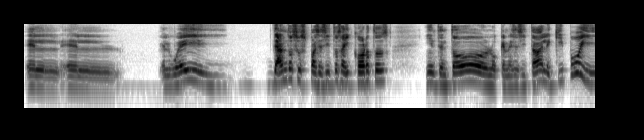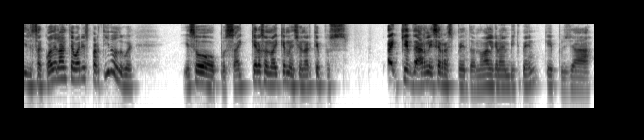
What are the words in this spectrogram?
El, el, el güey dando sus pasecitos ahí cortos, intentó lo que necesitaba el equipo y sacó adelante varios partidos, güey. Y eso, pues, hay, quieras o no, hay que mencionar que, pues, hay que darle ese respeto, ¿no? Al gran Big Ben, que, pues, ya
